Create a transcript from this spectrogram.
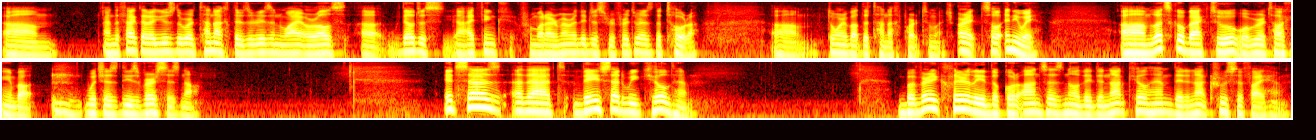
Um, and the fact that I use the word Tanakh, there's a reason why, or else uh, they'll just, I think from what I remember, they just refer to it as the Torah. Um, don't worry about the Tanakh part too much. All right, so anyway, um, let's go back to what we were talking about, which is these verses now. It says that they said we killed him. But very clearly, the Quran says no, they did not kill him, they did not crucify him.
